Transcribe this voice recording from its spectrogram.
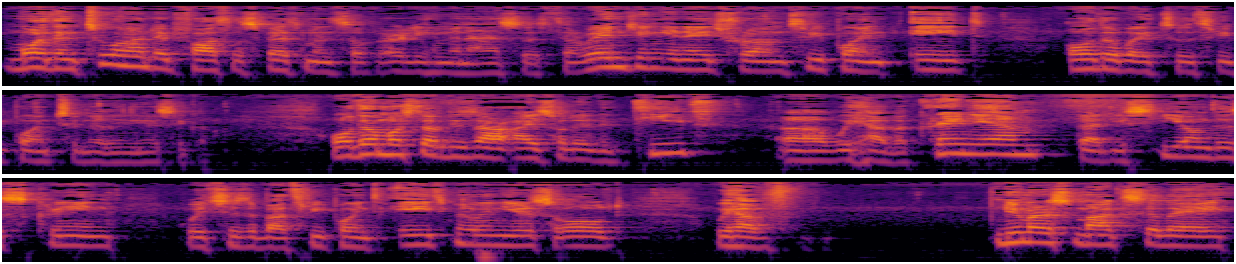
more than 200 fossil specimens of early human ancestors, ranging in age from 3.8 all the way to 3.2 million years ago. Although most of these are isolated teeth, uh, we have a cranium that you see on this screen which is about 3.8 million years old. We have numerous maxillae,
